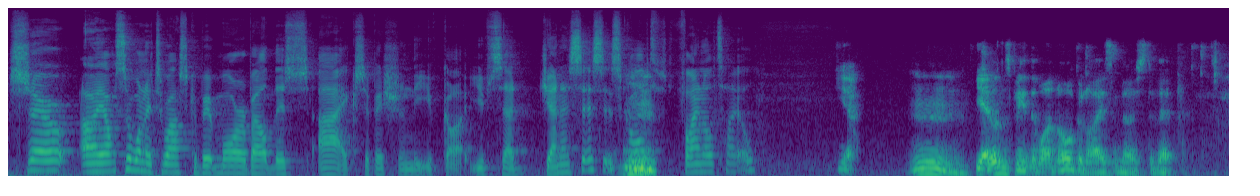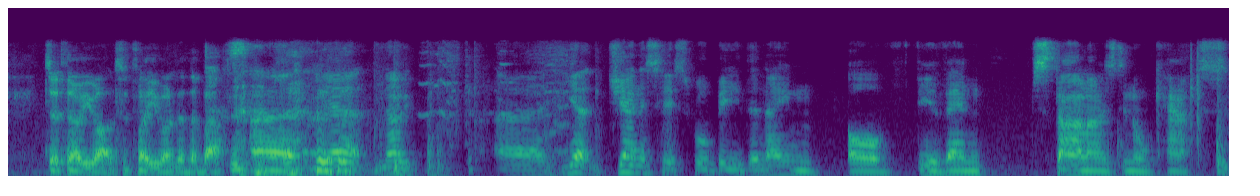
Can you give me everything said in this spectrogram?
so, I also wanted to ask a bit more about this uh, exhibition that you've got. You've said Genesis. It's called final title. Mm. Yeah. John's been the one organising most of it. To throw you out, to throw you under the bus. Uh, yeah, no, uh, yeah. Genesis will be the name of the event, stylized in all caps.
